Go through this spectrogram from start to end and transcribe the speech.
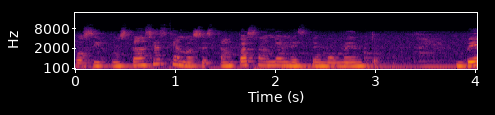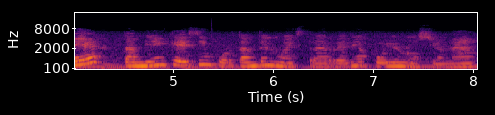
o circunstancias que nos están pasando en este momento. Ver también que es importante nuestra red de apoyo emocional,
